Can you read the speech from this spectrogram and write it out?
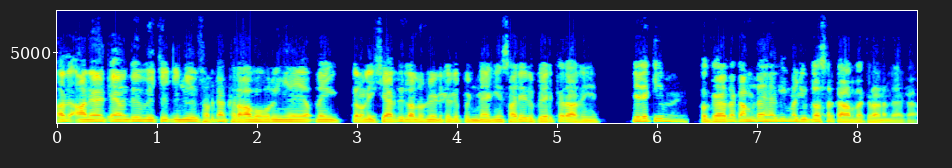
ਔਰ ਆਉਣ ਵਾਲੇ ਟਾਈਮ ਦੇ ਵਿੱਚ ਜਿੰਨੀਆਂ ਸੜਕਾਂ ਖਰਾਬ ਹੋ ਰਹੀਆਂ ਹੈ ਆਪਣੇ ਕਰੌਲੀ ਸ਼ਹਿਰ ਦੇ ਲਾਲੋ ਨੇੜੇ ਤੇੜੇ ਪਿੰਡ ਹੈਗੇ ਸਾਰੇ ਰਿਪੇਅਰ ਕਰਾ ਰਹੇ ਹੈ ਜਿਹੜੇ ਕਿ ਬਕਾਇਦਾ ਕੰਮ ਤਾਂ ਹੈ ਕਿ ਮੌਜੂਦਾ ਸਰਕਾਰ ਦਾ ਕਰਾਉਣਾ ਦਾ ਹੈਗਾ।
